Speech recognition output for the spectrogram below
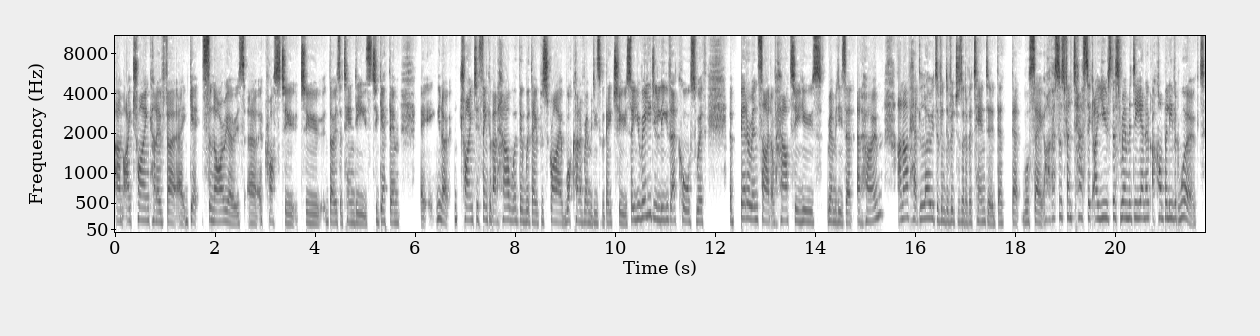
um, I try and kind of uh, uh get scenarios uh, across to to those attendees to get them, you know, trying to think about how would they would they prescribe, what kind of remedies would they choose. So you really do leave that course with a better insight of how to use remedies at, at home. And I've had loads of individuals that have attended that, that will say, Oh, this was fantastic. I used this remedy and I, I can't believe it worked.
